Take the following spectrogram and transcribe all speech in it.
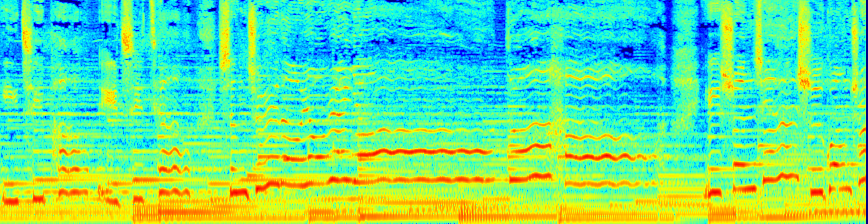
一起跑，一起跳，相聚到永远有多好？一瞬间，时光转，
